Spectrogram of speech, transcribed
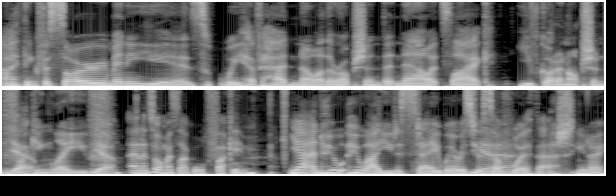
I think for so many years we have had no other option that now it's like, you've got an option. Yeah. Fucking leave. Yeah. And it's almost like, well, fuck him. Yeah. And who who are you to stay? Where is your Yeah. self worth at? You know.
